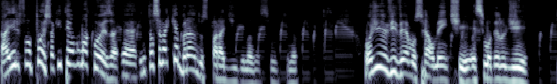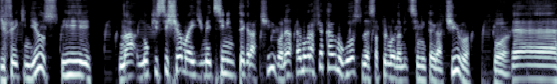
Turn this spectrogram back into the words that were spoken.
Aí ele falou, pô, isso aqui tem alguma coisa. É, então você vai quebrando os paradigmas, assim, entendeu? Hoje vivemos realmente esse modelo de, de fake news e na- no que se chama aí de medicina integrativa, né? A termografia caiu no gosto dessa turma da medicina integrativa. Boa. É,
